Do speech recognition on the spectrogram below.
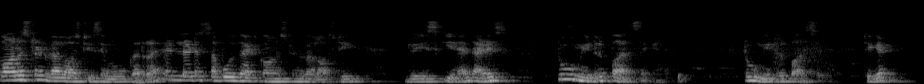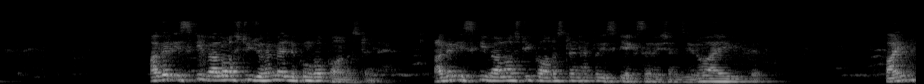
कांस्टेंट वेलोसिटी से मूव कर रहा है। And let us suppose that constant velocity जो इसकी है that is two metre per second, two metre per second, ठीक है? अगर इसकी वेलोसिटी जो है, मैं लिखूँगा कांस्टेंट है। अगर इसकी वेलोसिटी कांस्टेंट है तो इसकी एक्सेलरेशन ज़ीरो आएगी फिर। फाइन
